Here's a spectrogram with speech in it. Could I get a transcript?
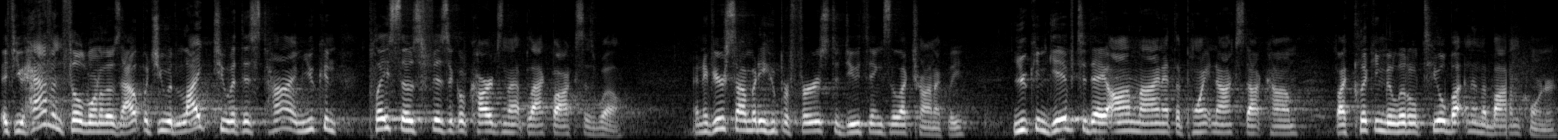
if you haven't filled one of those out, but you would like to at this time, you can place those physical cards in that black box as well. And if you're somebody who prefers to do things electronically, you can give today online at thepointknox.com by clicking the little teal button in the bottom corner.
